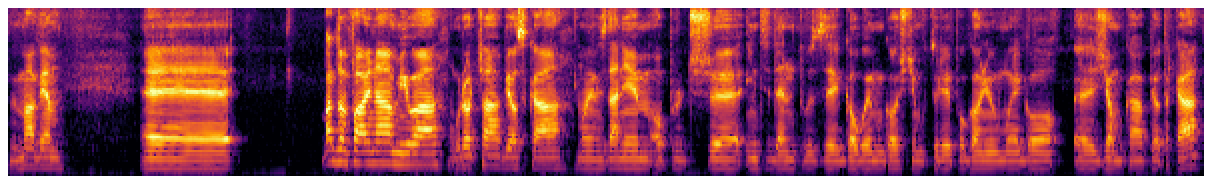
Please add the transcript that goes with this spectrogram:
wymawiam. Eee, bardzo fajna, miła, urocza wioska, moim zdaniem, oprócz e, incydentu z gołym gościem, który pogonił mojego e, ziomka Piotrka.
